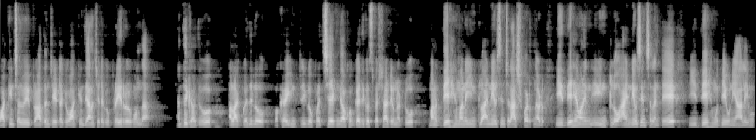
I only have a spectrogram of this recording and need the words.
వాక్యం చదివి ప్రార్థన చేయటానికి వాక్యం ధ్యానం చేయటకు ప్రేయర్ ఉందా అంతేకాదు అలా గదిలో ఒక ఇంటిలో ప్రత్యేకంగా ఒక గదికి స్పెషాలిటీ ఉన్నట్టు మన దేహం అనే ఇంట్లో ఆయన నివసించాలని ఆశపడుతున్నాడు. ఈ దేహం అనే ఇంట్లో ఆయన నివసించాలంటే ఈ దేహము దేవుని ఆలయము.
